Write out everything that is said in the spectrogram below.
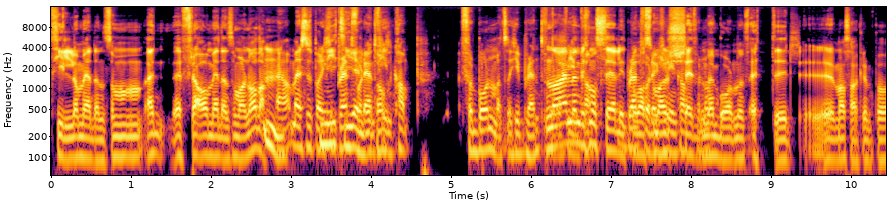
til og med den som, eh, fra og med den som var nå, da. Ja, men jeg syns bare ikke Brentford er en fin kamp. For Bournemouth så ikke Brentford Nei, men hvis man ser litt på hva som har skjedd med Bournemouth etter uh, massakren på,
